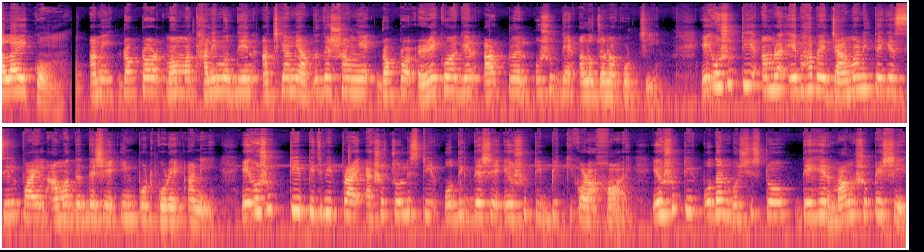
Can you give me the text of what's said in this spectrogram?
আলাইকুম। আমি ডক্টর মোহাম্মদ হালিমুদ্দিন। আজকে আমি আপনাদের সঙ্গে ডক্টর রেকোয়াগের আর টুয়েলভ ওষুধ নিয়ে আলোচনা করছি। এই ওষুধটি আমরা এভাবে জার্মানি থেকে সিল ফাইল আমাদের দেশে ইম্পোর্ট করে আনি। এই ওষুধটি পৃথিবীর প্রায় একশো চল্লিশটির অধিক দেশে এই ওষুধটি বিক্রি করা হয়। এই ওষুধটির প্রধান বৈশিষ্ট্য, দেহের মাংসপেশির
